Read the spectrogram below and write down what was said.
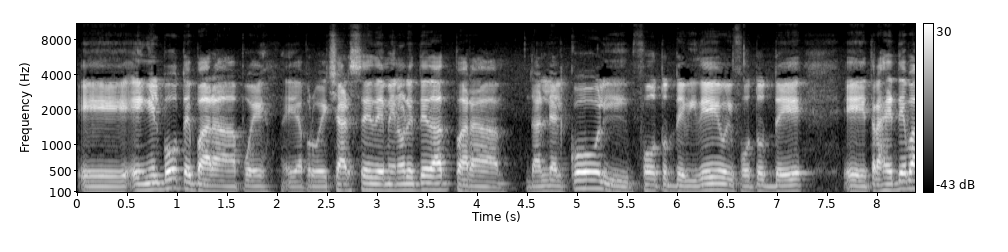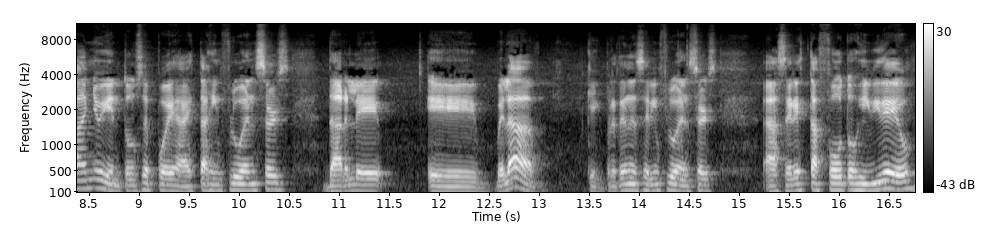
eh, en el bote para pues eh, aprovecharse de menores de edad para darle alcohol y fotos de video y fotos de eh, trajes de baño y entonces pues a estas influencers darle, ¿verdad? Que pretenden ser influencers, hacer estas fotos y videos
